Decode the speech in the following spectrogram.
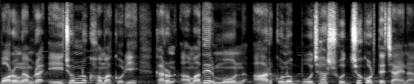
বরং আমরা এই জন্য ক্ষমা করি কারণ আমাদের মন আর কোনো বোঝা সহ্য করতে চায় না।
